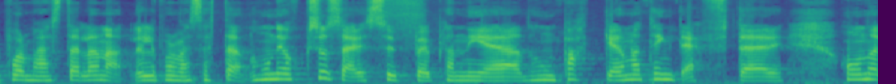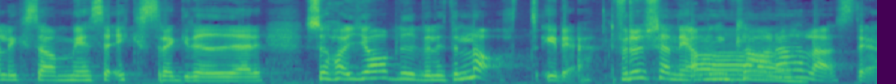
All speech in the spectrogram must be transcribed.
på de här ställena, eller på de här sätten. Hon är också så superplanerad, hon packar, hon har tänkt efter. Hon har liksom med sig extra grejer. Så har jag blivit lite lat i det. För då känner jag, att Klara har löst det.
